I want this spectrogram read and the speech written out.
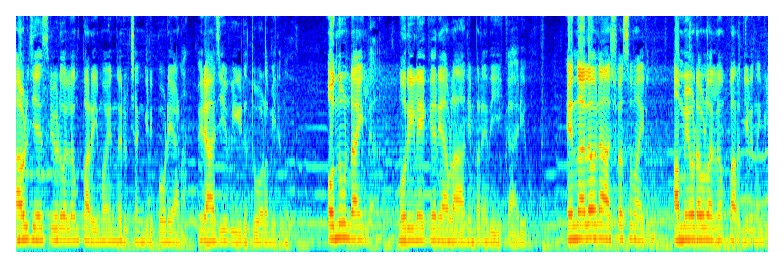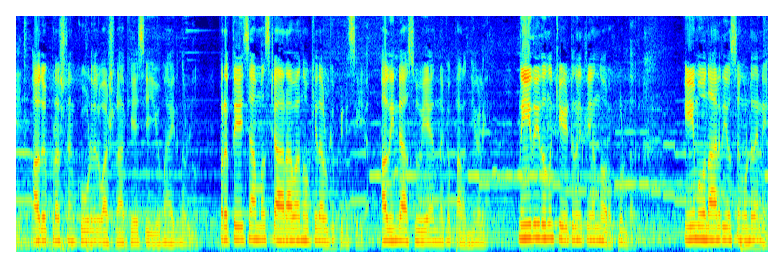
അവൾ ജയശ്രീയോട് വല്ലതും പറയുമോ എന്നൊരു ചങ്കിടിപ്പോടെയാണ് രാജീവ് വീടെത്തുവോളം ഇരുന്നത്. ഒന്നും ഉണ്ടായില്ല. മുറിയിലേക്ക് കയറി അവൾ ആദ്യം പറഞ്ഞത് ഈ കാര്യവും. എന്നാലും അവന് ആശ്വാസമായിരുന്നു. അമ്മയോട് അവൾ വല്ലതും പറഞ്ഞിരുന്നെങ്കിൽ അത് പ്രശ്നം കൂടുതൽ വഷളാക്കിയേ ചെയ്യുമായിരുന്നുള്ളൂ. പ്രത്യേകിച്ച് അമ്മ സ്റ്റാർ ആവാൻ നോക്കിയത് അവൾക്ക് പിടിച്ചില്ല. അതിന്റെ അസൂയ എന്നൊക്കെ പറഞ്ഞു കളി നീതു ഇതൊന്നും കേട്ടു നിൽക്കില്ലെന്ന് ഉറപ്പുണ്ട്. ഈ മൂന്നാൽ ദിവസം കൊണ്ട് തന്നെ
